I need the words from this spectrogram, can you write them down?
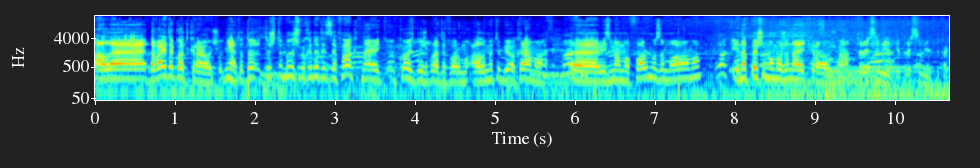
Але давай так от Крауч. Ні, то, то, то що ти будеш виходити, це факт, навіть в когось будеш брати форму, але ми тобі окремо е, візьмемо форму, замовимо і напишемо, може, навіть Крауч, га? Три сім'їки, три сім'їки, так,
